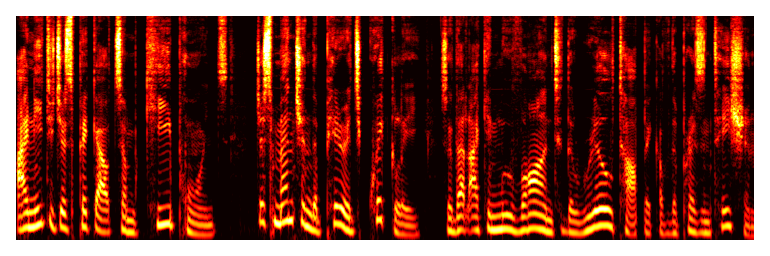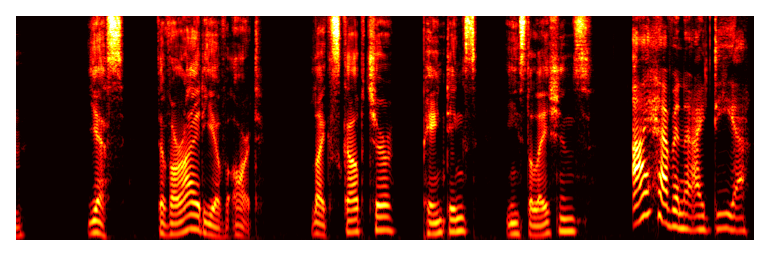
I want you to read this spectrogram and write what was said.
I need to just pick out some key points. Just mention the periods quickly so that I can move on to the real topic of the presentation. Yes, the variety of art, like sculpture, paintings, installations. I have an idea.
